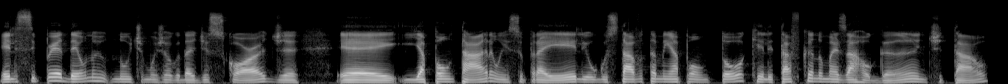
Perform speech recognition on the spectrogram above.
ele se perdeu no, no último jogo da Discord é, e apontaram isso para ele. O Gustavo também apontou que ele tá ficando mais arrogante e tal,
